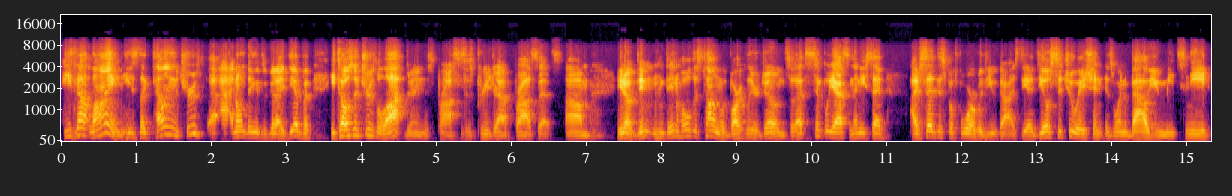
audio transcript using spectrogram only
He's not lying. He's like telling the truth. I don't think it's a good idea, but he tells the truth a lot during this process, this pre-draft process. Um, you know, didn't didn't hold his tongue with Barkley or Jones. So that's a simple yes. And then he said, "I've said this before with you guys. The ideal situation is when value meets need.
